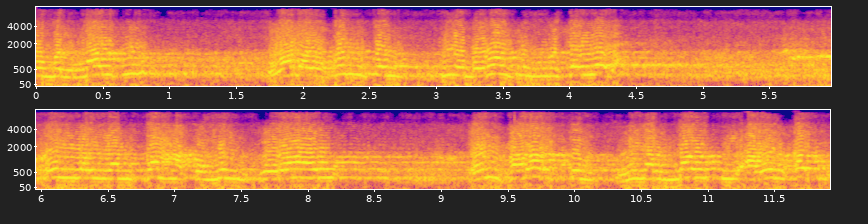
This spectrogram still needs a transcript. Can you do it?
لكم الموت ولو كنتم في بروج مسيدة إلا ينفعكم فرار إن فررتم من الموت أو القتل.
